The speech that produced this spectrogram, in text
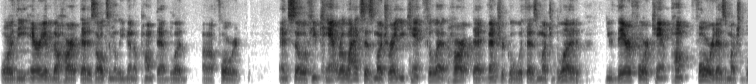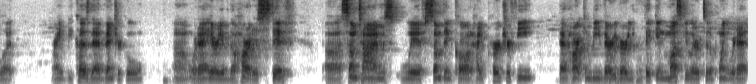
or the area of the heart that is ultimately going to pump that blood uh, forward. And so, if you can't relax as much, right, you can't fill that heart, that ventricle with as much blood. You therefore can't pump forward as much blood, right? Because that ventricle um, or that area of the heart is stiff. Uh, sometimes with something called hypertrophy, that heart can be very, very thick and muscular to the point where that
